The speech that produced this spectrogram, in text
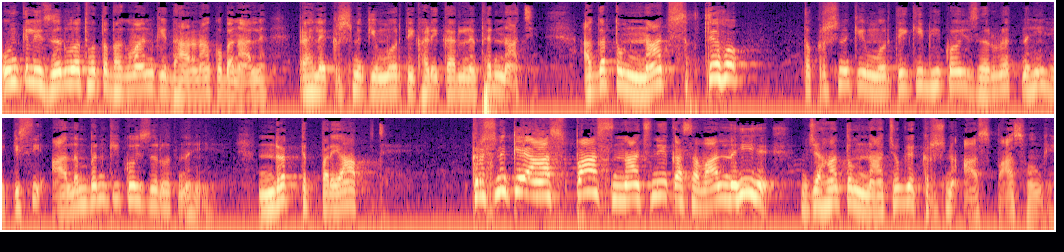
उनके लिए ज़रूरत हो तो भगवान की धारणा को बना लें। पहले कृष्ण की मूर्ति खड़ी कर लें, फिर नाचे। अगर तुम नाच सकते हो तो कृष्ण की मूर्ति की भी कोई ज़रूरत नहीं है। किसी आलंबन की कोई ज़रूरत नहीं है। नृत्य पर्याप्त है। कृष्ण के आसपास नाचने का सवाल नहीं है। जहाँ तुम नाचोगे, कृष्ण आसपास होंगे।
